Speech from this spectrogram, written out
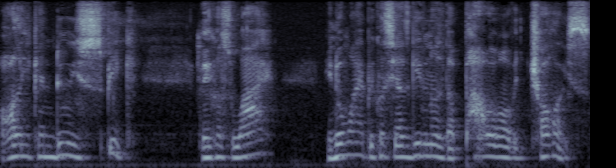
All he can do is speak. Because why? You know why? Because he has given us the power of a choice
